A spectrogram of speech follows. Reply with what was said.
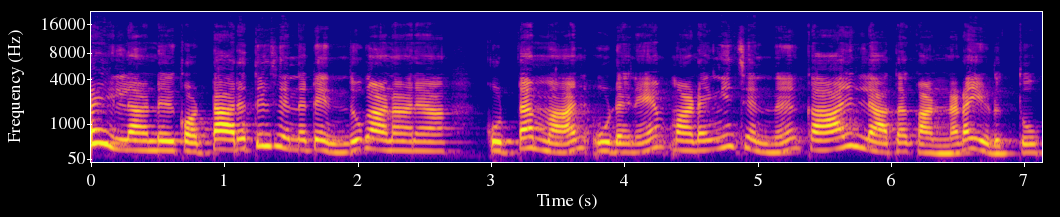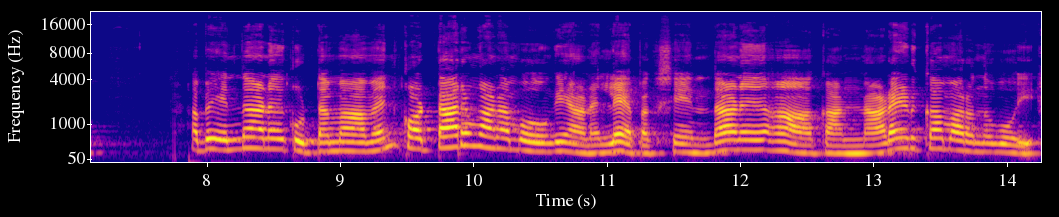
ഇല്ലാണ്ട് കൊട്ടാരത്തിൽ ചെന്നിട്ട് എന്തു കാണാനാ? കുട്ടമ്മാൻ ഉടനെ മടങ്ങി ചെന്ന് കാലില്ലാത്ത കണ്ണട എടുത്തു. അപ്പൊ എന്താണ്? കുട്ടമ്മാവൻ കൊട്ടാരം കാണാൻ പോവുകയാണല്ലേ? പക്ഷെ എന്താണ്? ആ കണ്ണാട എടുക്കാൻ മറന്നുപോയി.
